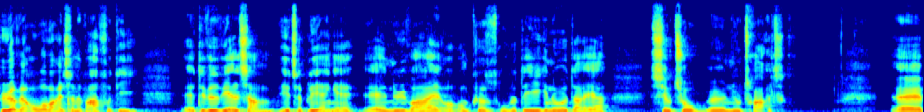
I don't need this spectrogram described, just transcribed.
høre, hvad overvejelserne var, fordi øh, Øh, det ved vi alle sammen. Etablering af, af nye veje og omkørselsruter, det er ikke noget, der er CO2-neutralt. Øh, øh,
